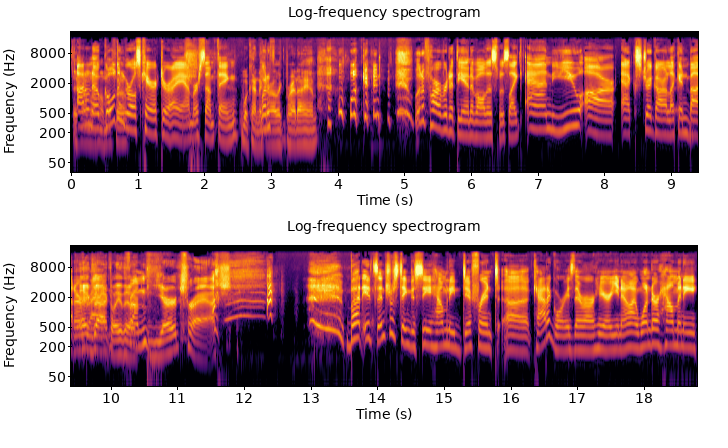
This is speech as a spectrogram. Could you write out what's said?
If I don't I'm know, Golden? Girls character I am or something. what kind of what if- garlic bread I am? what kind of what if Harvard at the end of all this was like, and you are extra garlic and butter bread exactly. They're from like, You're trash. But it's interesting to see how many different uh, categories there are here. You know, I wonder how many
